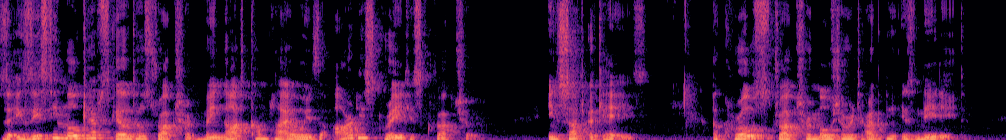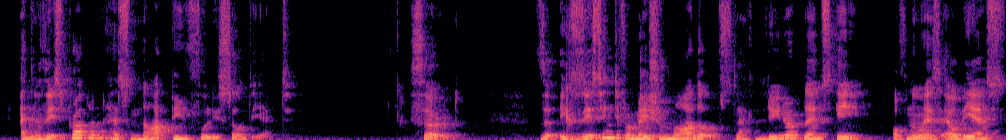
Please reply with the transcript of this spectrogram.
the existing mocap skeletal structure may not comply with the artist's created structure. In such a case, a cross-structure motion retargeting is needed, and this problem has not been fully solved yet. Third, the existing deformation models like linear blend skinning, of known as LBS,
